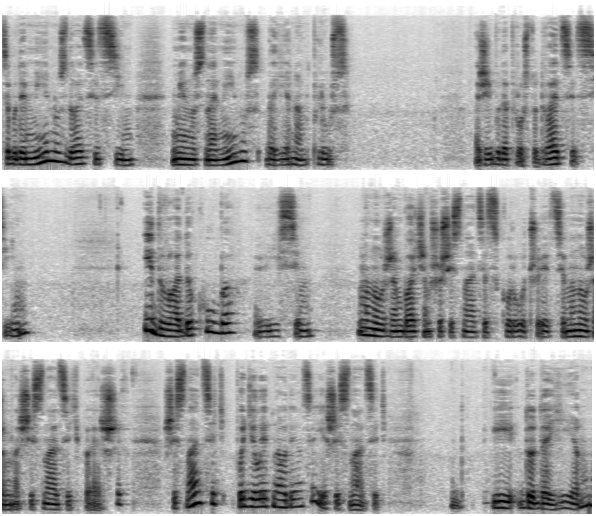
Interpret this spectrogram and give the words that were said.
Це буде мінус 27. Мінус на мінус дає нам плюс. Значить, буде просто 27. І 2 до куба 8. Множимо, бачимо, що 16 скорочується. Множимо на 16 перших. 16 поділити на 1 це є 16. І додаємо.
